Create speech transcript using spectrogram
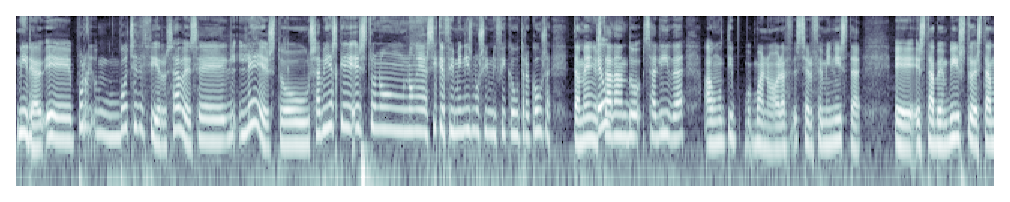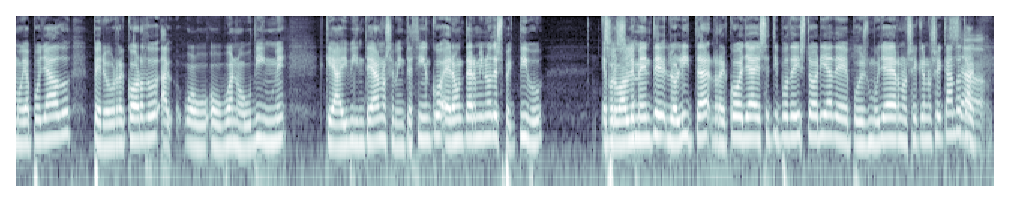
Mira, eh, por, vouche dicir, sabes, eh, lee isto, ou sabías que isto non, non é así, que feminismo significa outra cousa? Tamén está Eu... dando salida a un tipo, bueno, ahora ser feminista eh, está ben visto, está moi apoiado, pero recordo, ou, ou bueno, ou dinme, que hai 20 anos e 25 era un término despectivo, E sí, probablemente sí. Lolita recolla ese tipo de historia de pois pues, muller, non sei que, non sei canto, o sea, tal.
